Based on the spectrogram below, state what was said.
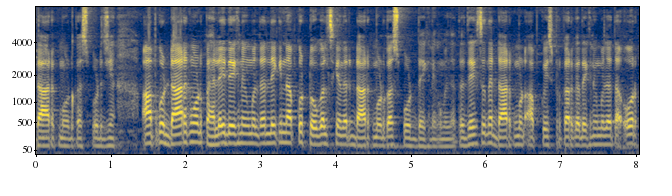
डार्क मोड का स्पोर्ट जी हाँ आपको डार्क मोड पहले ही देखने को मिलता है, लेकिन आपको टोगल्स के अंदर डार्क मोड का स्पोर्ट देखने को मिल जाता है। देख सकते हैं डार्क मोड आपको इस प्रकार का देखने को मिल जाता है, और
